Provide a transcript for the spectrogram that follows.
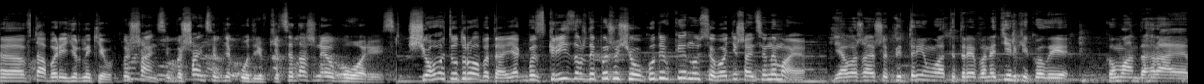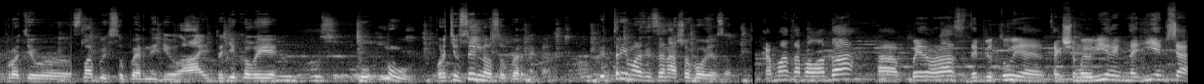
е, в таборі гірників? Без шансів, без шансів для Кудрівки. Це навіть не обговорюється. Що ви тут робите? Якби скрізь завжди пишуть, що у Кудрівки ну сьогодні шансів немає. Я вважаю, що підтримувати треба не тільки коли команда грає проти слабих суперників, а й тоді, коли ну, проти сильного суперника. Підтримати це наш обов'язок. Команда молода, а перший раз дебютує, так що ми віримо, надіємося.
